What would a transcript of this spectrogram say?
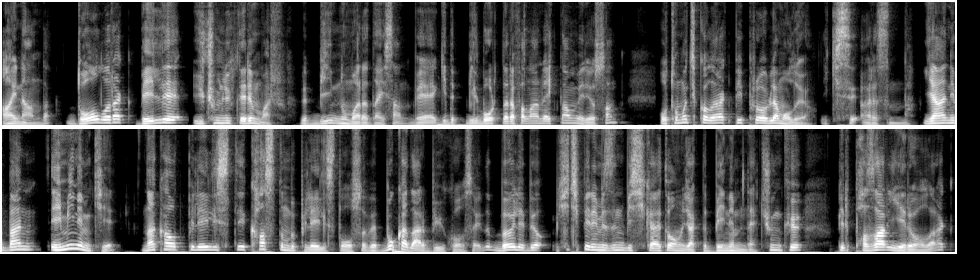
aynı anda doğal olarak belli yükümlülüklerin var. Ve bir numaradaysan veya gidip billboardlara falan reklam veriyorsan otomatik olarak bir problem oluyor ikisi arasında. Yani ben eminim ki Knockout playlisti custom bir playlist olsa ve bu kadar büyük olsaydı böyle bir hiçbirimizin bir şikayeti olmayacaktı benim de. Çünkü bir pazar yeri olarak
